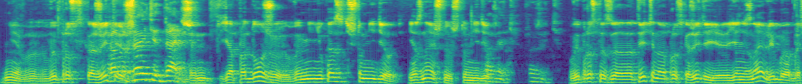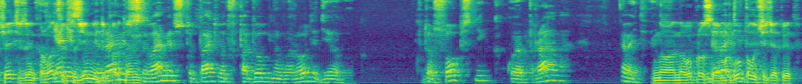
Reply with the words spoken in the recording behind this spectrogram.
Не, вы, вы просто скажите. Продолжайте дальше. Я продолжу. Вы мне не указываете, что мне делать. Я знаю, что, что мне делать. Продолжайте, продолжайте. Вы просто ответьте на вопрос, скажите, я, я не знаю, либо обращайтесь за Я информацией не в судебный департамент. с вами вступать вот в подобного рода диалог. Кто собственник, какое право. Давайте. Но на вопрос я могу получить ответ?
